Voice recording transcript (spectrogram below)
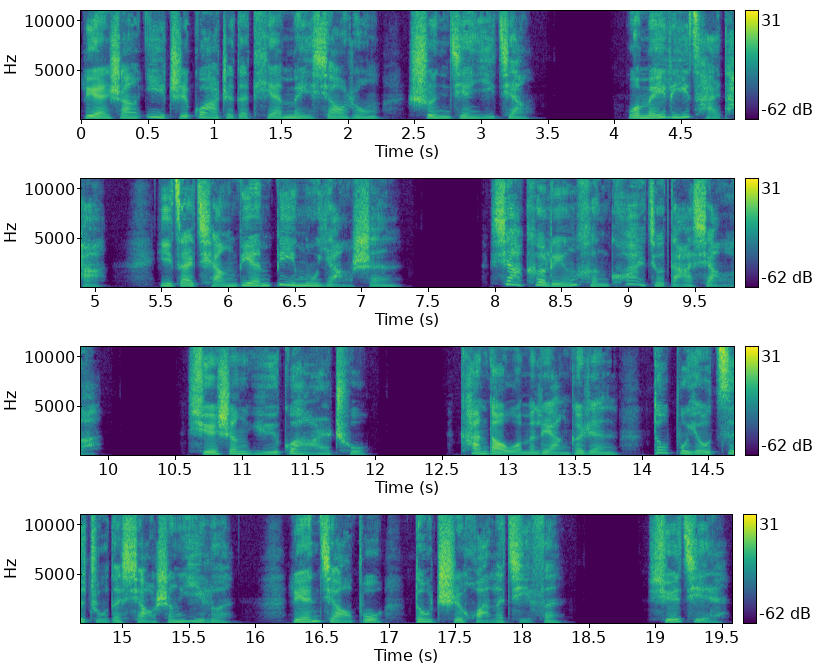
脸上一直挂着的甜美笑容瞬间一僵。我没理睬她，倚在墙边闭目养神。下课铃很快就打响了，学生鱼贯而出，看到我们两个人都不由自主的小声议论，连脚步都迟缓了几分。学姐，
